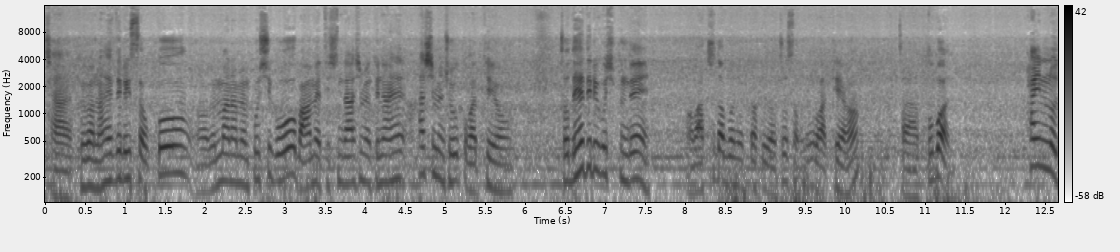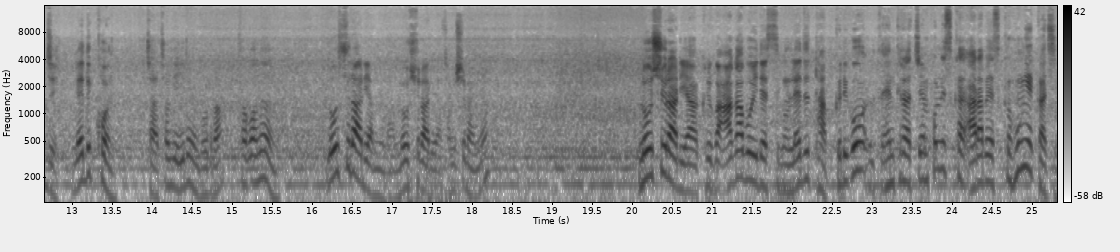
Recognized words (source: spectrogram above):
자 그거는 해드릴 수 없고 어, 웬만하면 보시고 마음에 드신다 하시면 그냥 해- 하시면 좋을 것 같아요. 저도 해드리고 싶은데 어, 맞추다 보니까 그게 어쩔 수 없는 것 같아요. 자 9번. 파인로즈 레드콘. 자 저기 이름이 뭐더라? 저거는 로슈라리아입니다. 로슈라리아. 잠시만요. 로슈라리아 그리고 아가보이데스군 레드탑 그리고 엔트라잼 폴리스카 아라베스크 홍해까지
